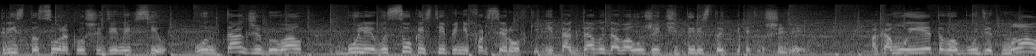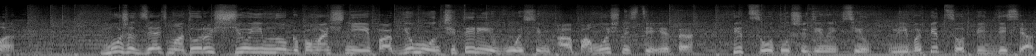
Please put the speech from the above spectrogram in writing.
340 лошадиных сил. Он также бывал более высокой степени форсировки и тогда выдавал уже 405 лошадей. А кому и этого будет мало, может взять мотор еще немного помощнее. По объему он 4,8, а по мощности это 500 лошадиных сил, либо 550.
